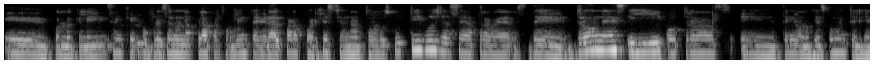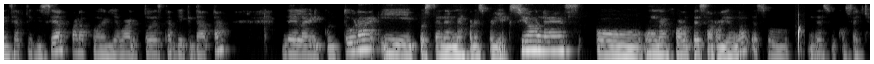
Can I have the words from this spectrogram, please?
eh, por lo que le dicen que ofrecen una plataforma integral para poder gestionar todos los cultivos, ya sea a través de drones y otras eh, tecnologías como inteligencia artificial para poder llevar toda esta Big Data de la agricultura y pues tener mejores proyecciones o un mejor desarrollo ¿no? de, su, de su cosecha.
